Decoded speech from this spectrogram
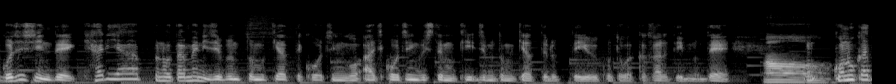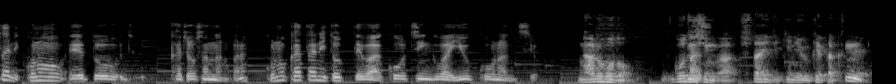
ご自身でキャリアアップのために自分と向き合ってコーチングを、あコーチングして向き自分と向き合ってるっていうことが書かれているので、この方に、この、えっ、ー、と、課長さんなのかな？この方にとってはコーチングは有効なんですよ。なるほど。ご自身が主体的に受けたくて、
